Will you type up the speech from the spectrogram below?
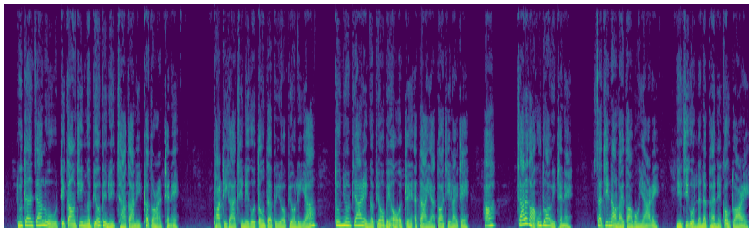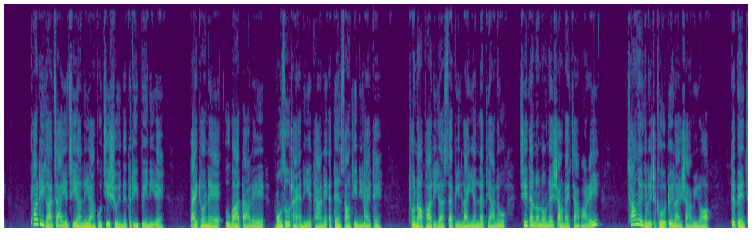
။လူတန်ကြားလို့ဒီကောင်ကြီးငပြောပင်တွေဈာကနေထွက်သွားတာထင်တယ်။ဖာတီကချင်းလေးကိုသုံးသက်ပြီးတော့ပြောလိုက်ရာသူညွန်ပြတဲ့ငပြောပင်အုပ်အတွင်အตาရသွားကြည့်လိုက်တယ်။ဟာကြားတကောင်ဥသွားပြီထင်တယ်။ဆက်ကြီးနောက်လိုက်သွားပုံရတယ်။မြေကြီးကိုလက်နှစ်ဖက်နဲ့ကုတ်သွားတယ်။ဖာတီကကြားရဲ့ချီရလက်ရာကိုကြည့်ရှုရင်းနဲ့သတိပေးနေတယ်။ တိုက်ထွန်းတဲ့ဥပတာလည်းမုံစိုးထိုင်အနေအထားနဲ့အသင်ဆောင်ကြည့်နေလိုက်တယ်။ထို့နောက်ဖာတီကဆက်ပြီးလိုက်ရန်လက်ပြလို့ခြေတံလုံးလုံးနဲ့ရှောက်လိုက်ကြပါတယ်။ချောင်းငယ်ကလေးတစ်ခုတွေးလိုက်ရှာပြီးတော့တစ်ပင်၆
